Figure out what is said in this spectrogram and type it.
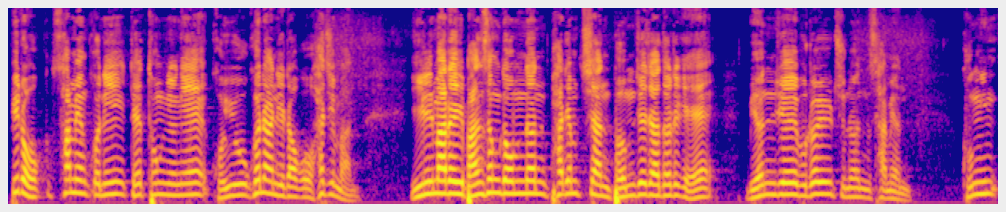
비록 사면권이 대통령의 고유 권한이라고 하지만 일말의 반성도 없는 파렴치한 범죄자들에게 면죄부를 주는 사면, 국민,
